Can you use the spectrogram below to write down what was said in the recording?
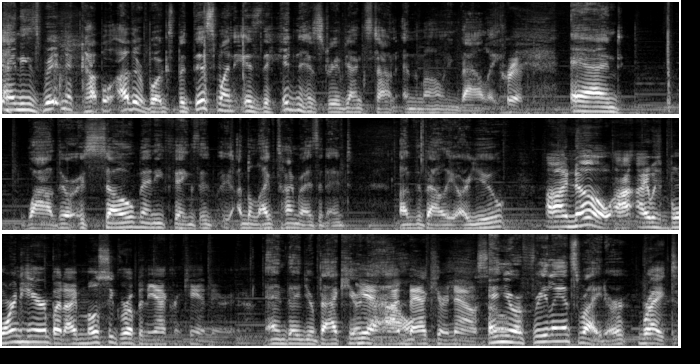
and he's written a couple other books, but this one is the hidden history of Youngstown and the Mahoning Valley. Correct. And wow, there are so many things. I'm a lifetime resident of the Valley. Are you? Uh, no, I, I was born here, but I mostly grew up in the Akron Canton area. And then you're back here yeah, now. I'm back here now. So. And you're a freelance writer. Right.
